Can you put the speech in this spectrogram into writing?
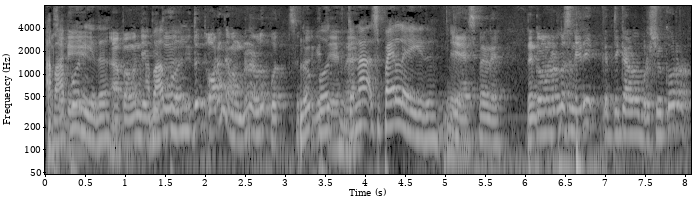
Apa pun gitu. Apa pun, jadi Apa pun. Itu, itu orang emang bener luput. suka Luput, gitu ya. Nah, kena sepele gitu. Iya, sepele. Dan kalau menurut lo sendiri, ketika lo bersyukur,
